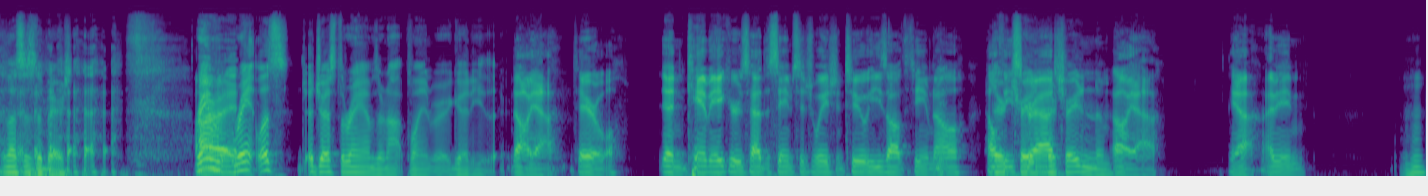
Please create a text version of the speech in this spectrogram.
unless it's the Bears. Ram, right. Ram, let's address the Rams. They're not playing very good either. No, yeah, terrible. And Cam Akers had the same situation too. He's off the team now, healthy they're, tra- they're scratch. trading them. oh yeah, yeah. I mean, Mhm.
